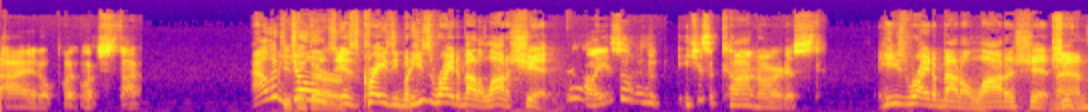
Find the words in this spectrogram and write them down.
I don't put much stock. Alex Do you think Jones they're- is crazy, but he's right about a lot of shit. No, he's a he's a con artist. He's right about a lot of shit, He- man.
